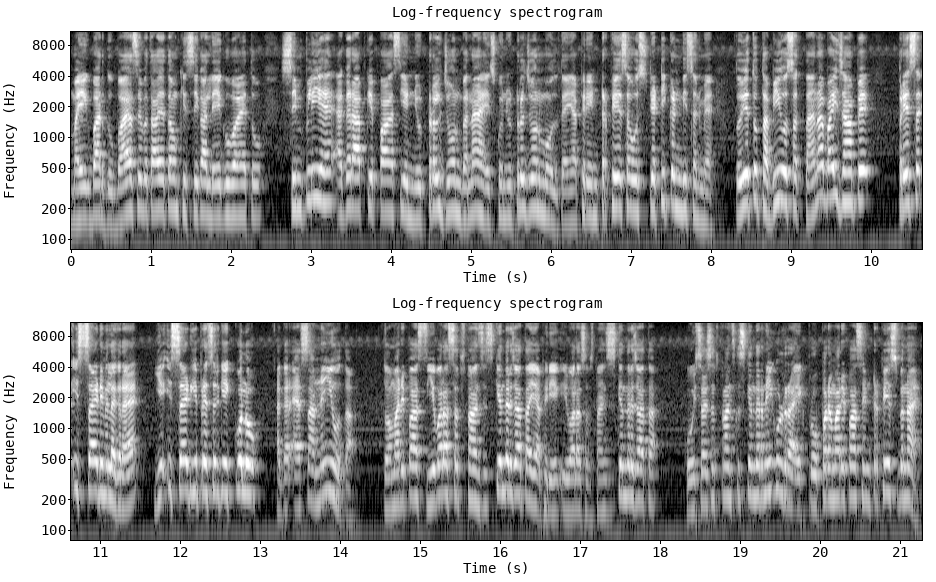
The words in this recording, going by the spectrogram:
मैं एक बार दोबारा से बता देता हूँ, किसी का लेग हुआ है तो। सिंपली है, अगर आपके पास ये न्यूट्रल जोन बना है, इसको न्यूट्रल जोन बोलते हैं, या फिर इंटरफेस है वो स्टेटिक कंडीशन में तो ये तो तभी हो सकता है ना भाई, जहाँ पे प्रेशर इस साइड में लग रहा है, ये इस साइड के प्रेशर के इक्वल हो। अगर ऐसा नहीं होता तो हमारे पास ये वाला सब्सटेंस इसके अंदर जाता, या फिर ये वाला सब्सटेंस इसके अंदर जाता। कोई सा सब्सटेंस किसके अंदर नहीं खुल रहा है एक प्रॉपर हमारे पास इंटरफेस बना है।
